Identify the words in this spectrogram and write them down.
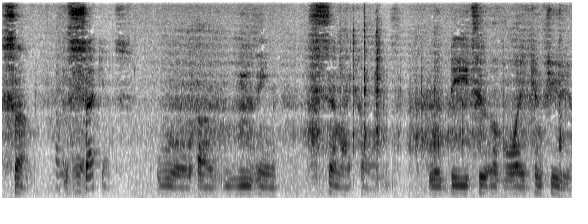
So the second rule of using semicolons would be to avoid confusion.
